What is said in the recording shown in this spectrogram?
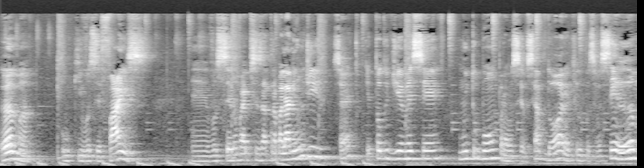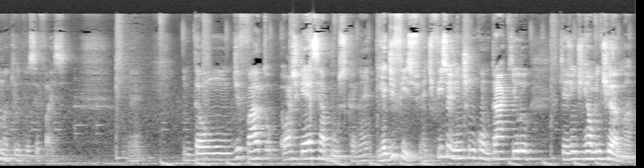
ama o que você faz, é, você não vai precisar trabalhar nenhum dia, certo? Porque todo dia vai ser muito bom para você. Você adora aquilo que você você ama aquilo que você faz. Né? Então, de fato, eu acho que essa é a busca, né? E é difícil, é difícil a gente encontrar aquilo que a gente realmente ama.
